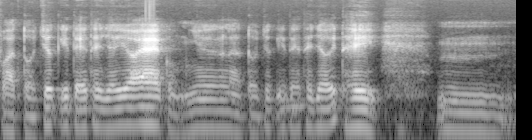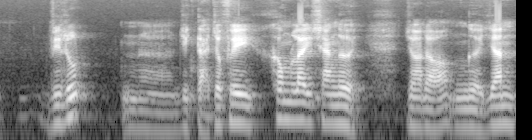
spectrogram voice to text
và Tổ chức Y tế Thế giới OE cũng như là Tổ chức Y tế Thế giới thì um, virus uh, dịch tả châu Phi không lây sang người. Do đó, người dân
